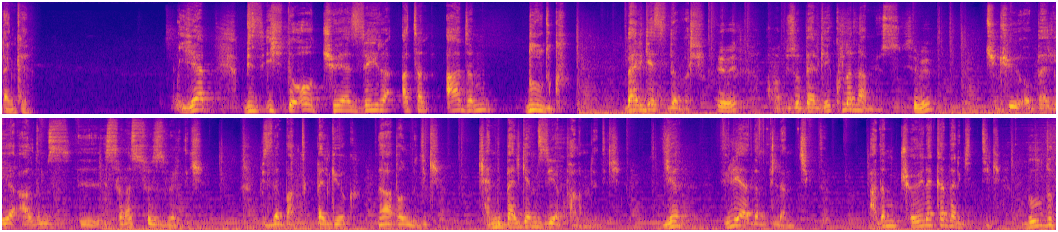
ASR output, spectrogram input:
Danke. Ya biz işte o köye zehri atan adamı bulduk. Belgesi de var. Evet. Ama biz o belgeyi kullanamıyoruz. Sebep? Çünkü o belgeyi aldığımız e, sana söz verdik. Biz de baktık belge yok. Ne yapalım dedik. Kendi belgemizi yapalım dedik. Ya Hülya'dan plan çıktı. Adamın köyüne kadar gittik. Bulduk.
